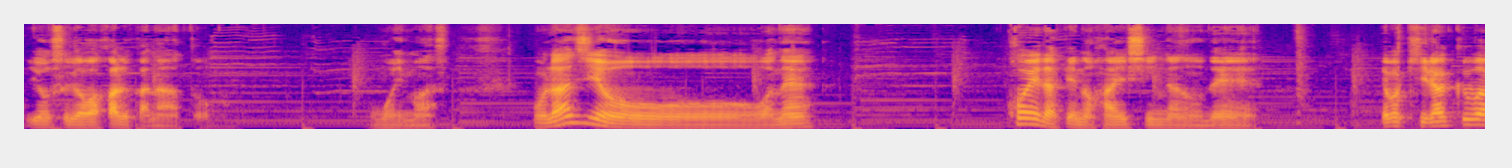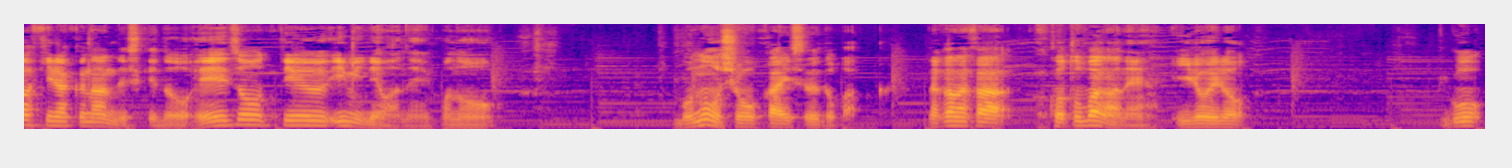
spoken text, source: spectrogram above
様子がわかるかなと思います。もうラジオはね、声だけの配信なので、やっぱ気楽は気楽なんですけど、映像っていう意味ではね、この、ものを紹介するとか、なかなか言葉がね、いろいろ、語、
